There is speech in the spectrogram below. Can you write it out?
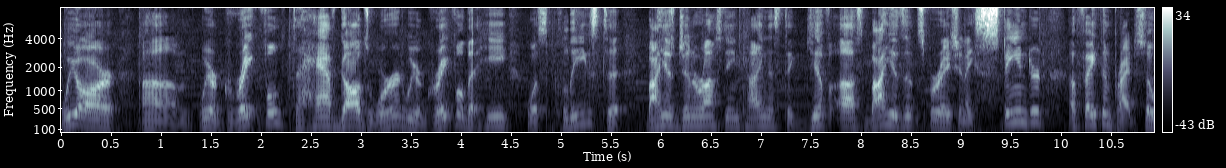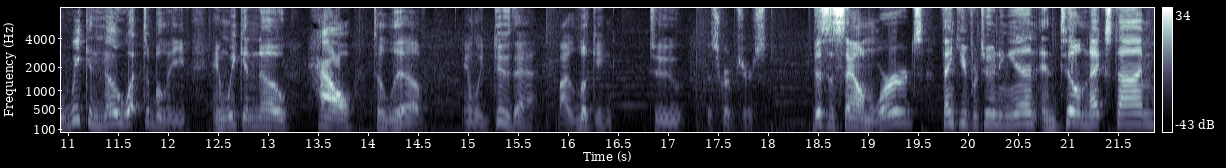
we are um, we are grateful to have God's Word. We are grateful that He was pleased to, by His generosity and kindness, to give us, by His inspiration, a standard of faith and practice, so we can know what to believe and we can know how to live. And we do that by looking to the Scriptures. This is Sound Words. Thank you for tuning in. Until next time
